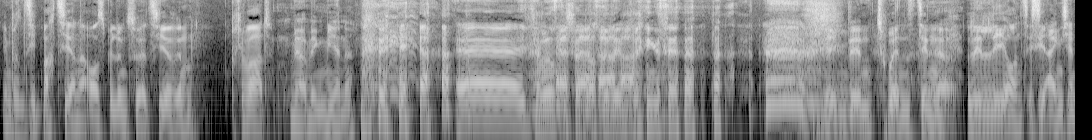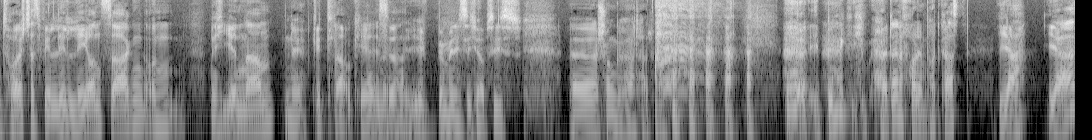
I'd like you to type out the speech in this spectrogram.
Im Prinzip macht sie ja eine Ausbildung zur Erzieherin. Privat. Ja, wegen mir, ne? hey, ich wusste schon, dass du den bringst. Wegen den Twins, den Ja. Lil Leons. Ist sie eigentlich enttäuscht, dass wir Lil Leons sagen und nicht ihren Namen? Nee. Geht klar, okay. Ist ja. Ich bin mir nicht sicher, ob sie es äh, schon gehört hat. ich bin, ich, hört deine Frau den Podcast? Ja. Ja?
